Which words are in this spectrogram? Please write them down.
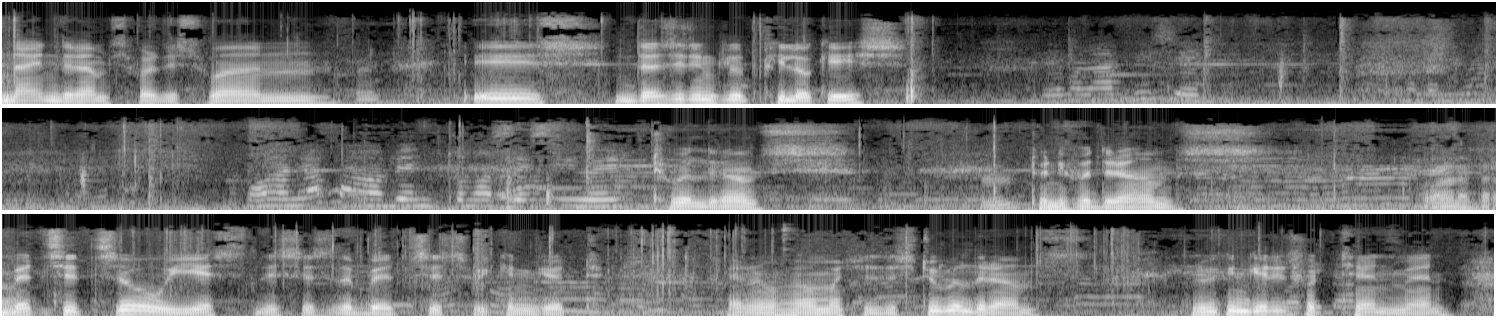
9 dirhams for this one. Is does it include pillowcase? Twelve dirhams. Twenty-four dirhams. Bed sheets. Oh yes, this is the bed sheets we can get. I don't know how much is this. Twelve dirhams. But we can get it for ten, man.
